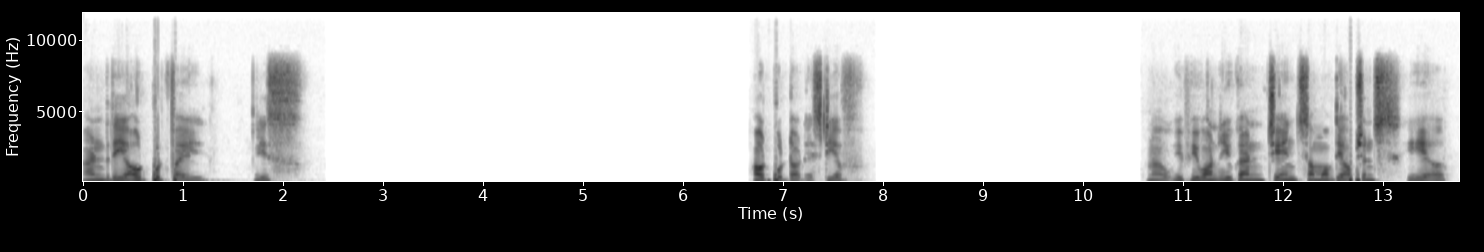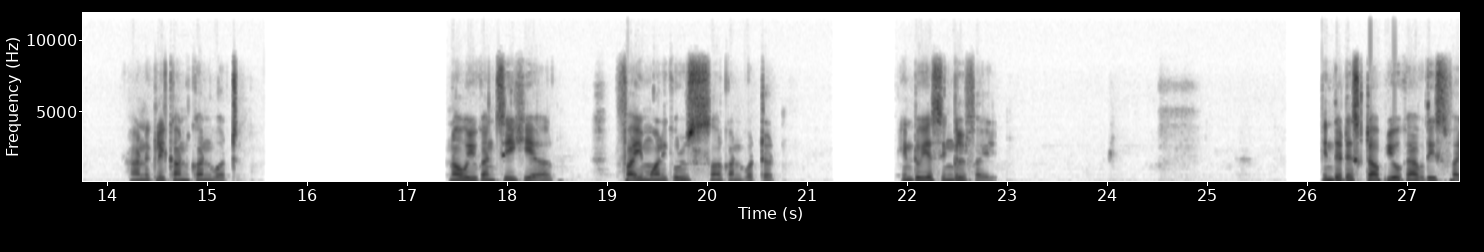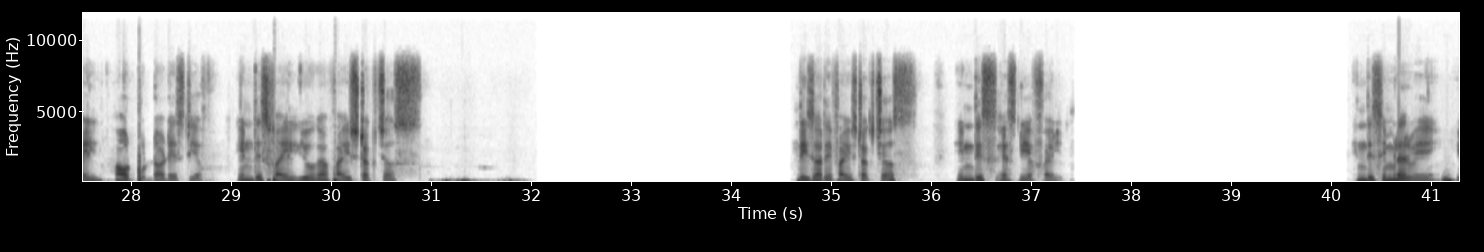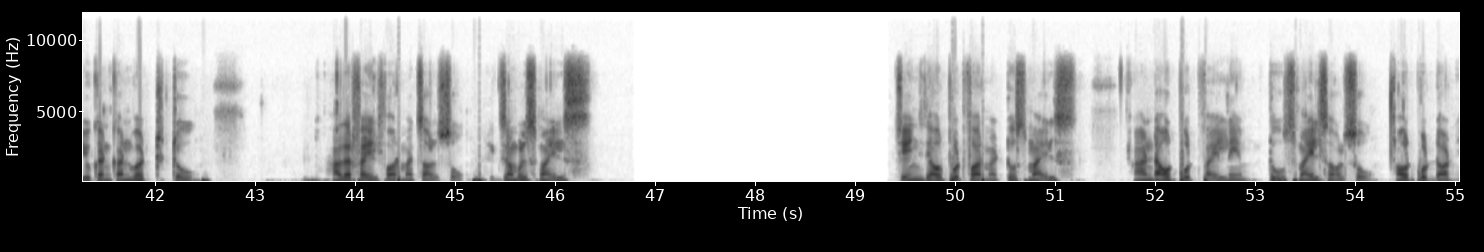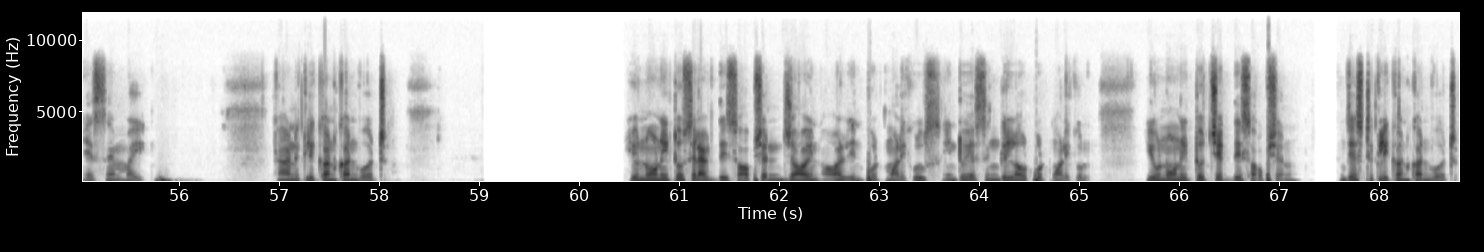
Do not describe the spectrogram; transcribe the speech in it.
and the output file is output.sdf now if you want you can change some of the options here and click on convert. Now you can see here five molecules are converted into a single file. In the desktop you have this file output.sdf in this file you have five structures. These are the five structures in this sdf file in the similar way you can convert to other file formats also. Example smiles. Change the output format to smiles and output file name to smiles also. Output.smi and click on convert. You no need to select this option. Join all input molecules into a single output molecule. You no need to check this option. Just click on convert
